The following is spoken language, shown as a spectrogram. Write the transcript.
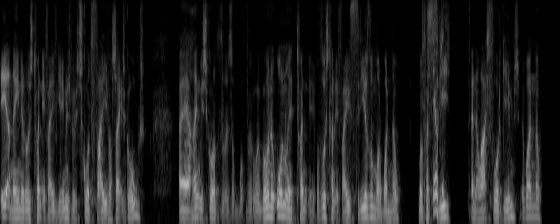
eight or nine of those 25 games we scored five or six goals. Uh, I think we scored was, we only, only 20 of those 25, three of them were 1 0. We've had Celtic- three in the last four games at 1 0.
